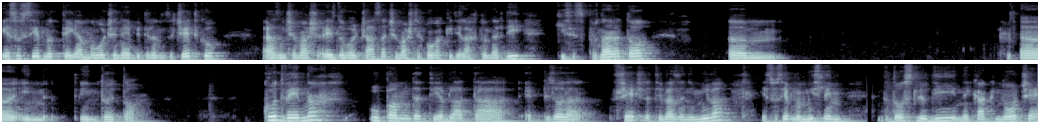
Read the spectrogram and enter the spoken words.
Jaz osebno tega mogoče ne bi delal na začetku, razen če imaš res dovolj časa, če imaš nekoga, ki ti lahko to naredi, ki se spozna na to. Um, uh, in, in to je to. Kot vedno, upam, da ti je bila ta epizoda všeč, da ti je bila zanimiva. Jaz osebno mislim, da dosti ljudi nekako noče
